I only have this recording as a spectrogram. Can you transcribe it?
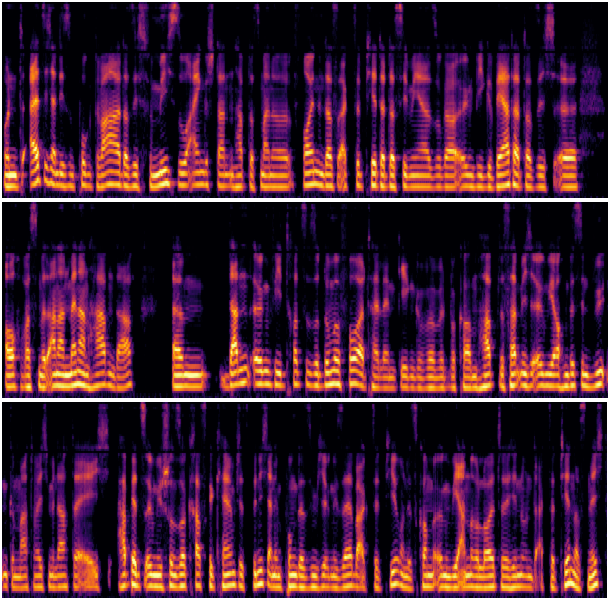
Und als ich an diesem Punkt war, dass ich es für mich so eingestanden habe, dass meine Freundin das akzeptiert hat, dass sie mir sogar irgendwie gewährt hat, dass ich äh, auch was mit anderen Männern haben darf, ähm, dann irgendwie trotzdem so dumme Vorurteile entgegengewirbelt bekommen habe. Das hat mich irgendwie auch ein bisschen wütend gemacht, weil ich mir dachte, ey, ich habe jetzt irgendwie schon so krass gekämpft, jetzt bin ich an dem Punkt, dass ich mich irgendwie selber akzeptiere und jetzt kommen irgendwie andere Leute hin und akzeptieren das nicht,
